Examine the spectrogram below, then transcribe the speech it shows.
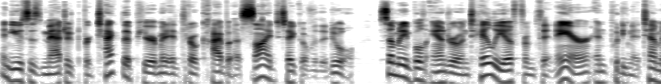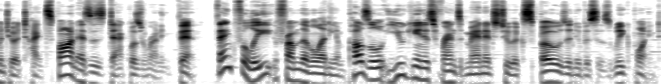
and used his magic to protect the pyramid and throw Kaiba aside to take over the duel, summoning both Andro and Talia from thin air and putting Atem into a tight spot as his deck was running thin. Thankfully, from the Millennium Puzzle, Yugi and his friends managed to expose Anubis' weak point,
